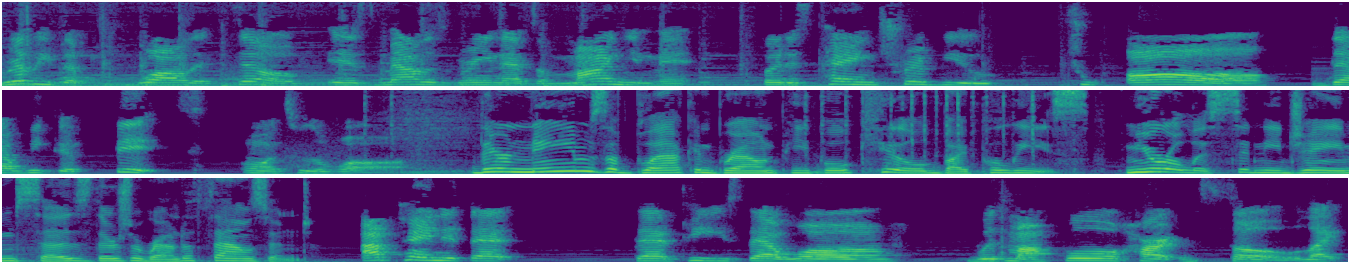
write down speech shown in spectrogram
Really the wall itself is Malice Green as a monument, but it's paying tribute to all that we could fit onto the wall. They're names of black and brown people killed by police. Muralist Sydney James says there's around a thousand. I painted that that piece, that wall, with my full heart and soul, like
